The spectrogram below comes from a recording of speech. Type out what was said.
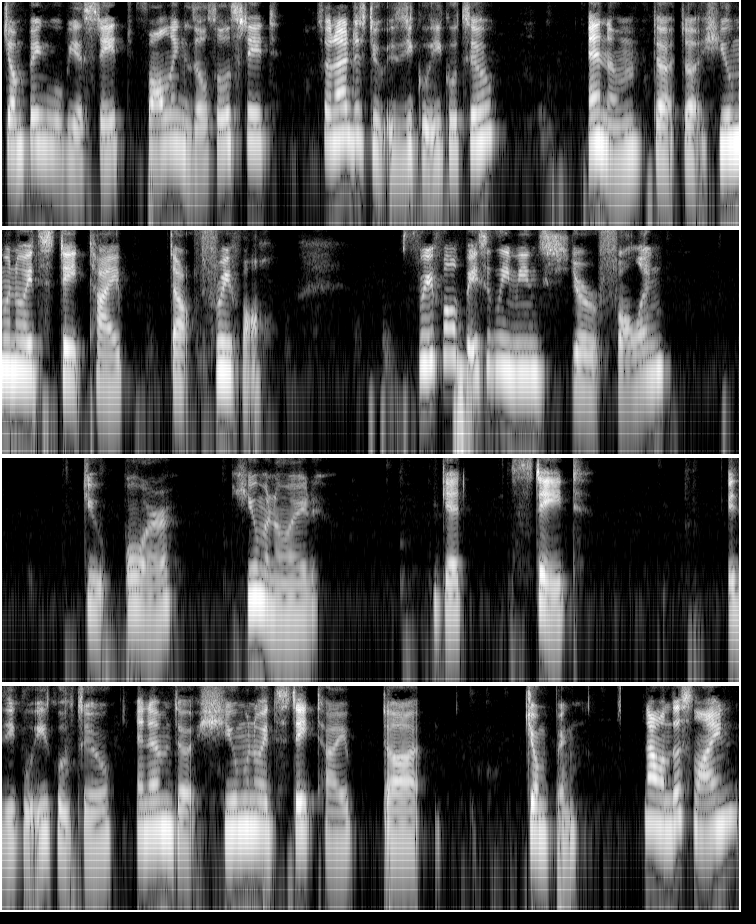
jumping will be a state, falling is also a state. So now just do is equal equal to enum the, the humanoid state type dot freefall. Freefall basically means you're falling. Do or humanoid get state is equal equal to enum the humanoid state type dot jumping. Now on this line,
